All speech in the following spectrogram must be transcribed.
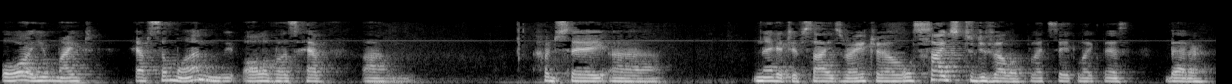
Or you might have someone, we, all of us have um, how to say, uh, negative sides, right? Uh, sides to develop, let's say it like this, better.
